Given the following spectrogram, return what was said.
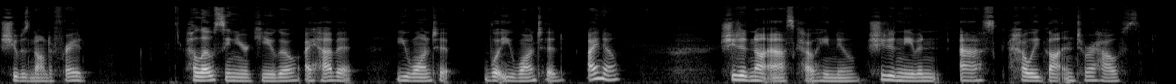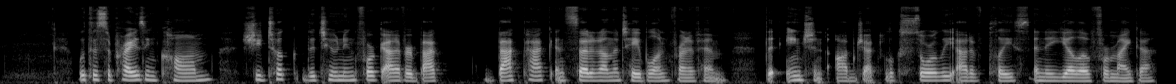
she was not afraid. Hello, Senor Hugo. I have it. You want it what you wanted. I know. She did not ask how he knew. She didn't even ask how he got into her house. With a surprising calm, she took the tuning fork out of her back backpack and set it on the table in front of him. The ancient object looked sorely out of place in a yellow formica.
